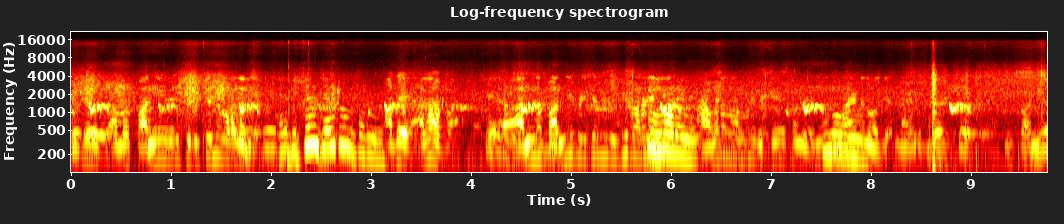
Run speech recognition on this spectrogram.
പക്ഷേ നമ്മൾ പന്നി ഇവർ പിടിച്ചെന്ന് പറഞ്ഞല്ലോ? അതെ അതാ അന്ന് പന്നി പിടിച്ചെന്ന് വിധി പറഞ്ഞില്ല? അവിടെ നമ്മൾ വിശേഷം നന്നായിട്ട് നോക്കി എന്നാ ഒരു ബ്ലഡ് ഈ പന്നിയെ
